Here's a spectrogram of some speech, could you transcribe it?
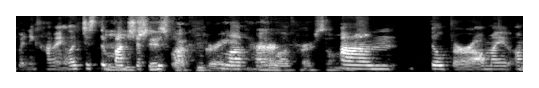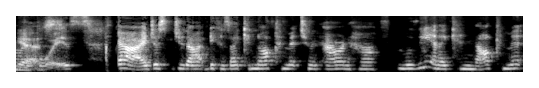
Whitney Cumming, like just a bunch Mm, of she's people. fucking great. Love her. I love her so much. Um, Bill Burr, all my all Yes. my boys. Yeah, I just do that because I cannot commit to an hour and a half movie, and I cannot commit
